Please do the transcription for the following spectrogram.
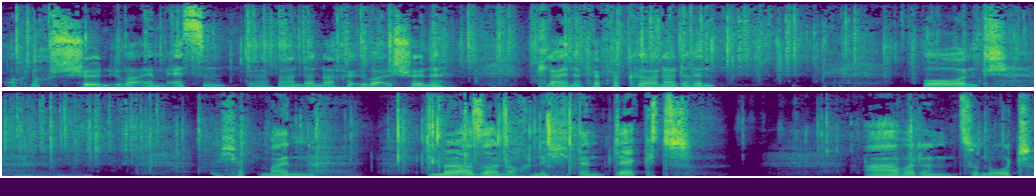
auch noch schön über einem Essen. Da waren dann nachher überall schöne kleine Pfefferkörner drin. Und ich habe meinen Mörser noch nicht entdeckt. Aber dann zur Not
